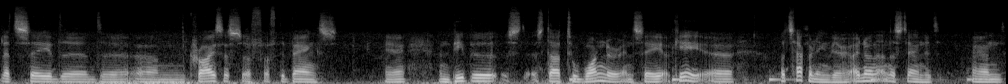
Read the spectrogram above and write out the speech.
let's say the the um, crisis of, of the banks, yeah, and people st start to wonder and say, okay, uh, what's happening there? I don't understand it, and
